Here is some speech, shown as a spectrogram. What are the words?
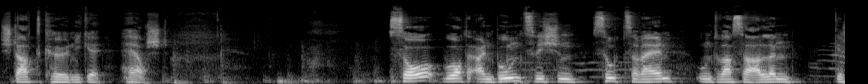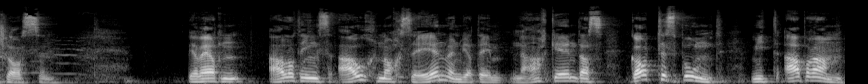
Stadtkönige herrscht. So wurde ein Bund zwischen Suzerän und Vasallen geschlossen. Wir werden allerdings auch noch sehen, wenn wir dem nachgehen, dass Gottes Bund mit Abraham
